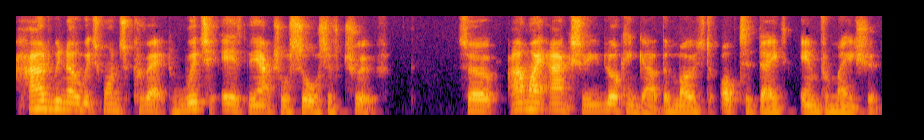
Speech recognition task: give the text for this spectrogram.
how do we know which one's correct? Which is the actual source of truth? So, am I actually looking at the most up to date information?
